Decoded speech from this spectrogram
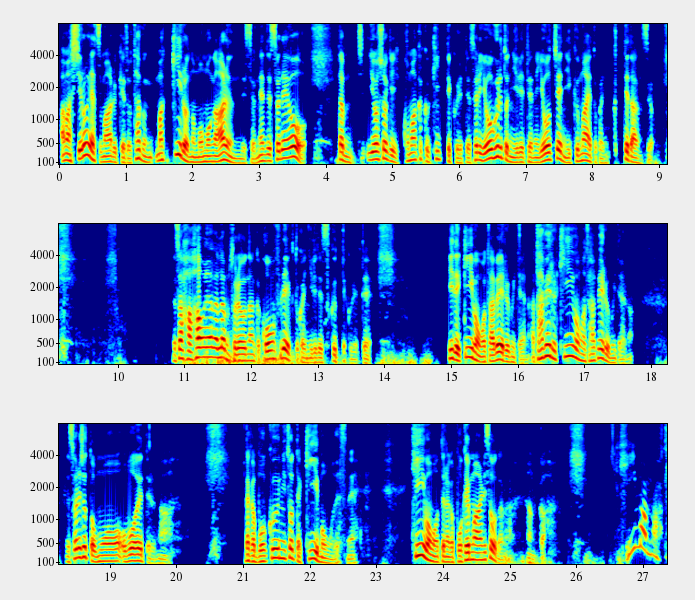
あ、まあ白いやつもあるけど、多分真っ黄色の桃があるんですよね。で、それを、多分幼少期細かく切ってくれて、それヨーグルトに入れてね、幼稚園に行く前とかに食ってたんですよ。でさ、母親が多分それをなんかコーンフレークとかに入れて作ってくれて、ヒデ、キーモも食べる？みたいな。食べる、キーモも食べる？みたいな。それちょっともう覚えてるな。だから僕にとってはキーモモですね。キーモモってなんかポケモンありそうだな。なんか。キーモモって。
